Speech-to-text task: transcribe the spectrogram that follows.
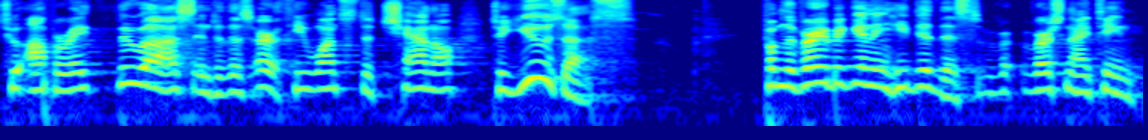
to operate through us into this earth. He wants to channel, to use us. From the very beginning, He did this. Verse 19.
